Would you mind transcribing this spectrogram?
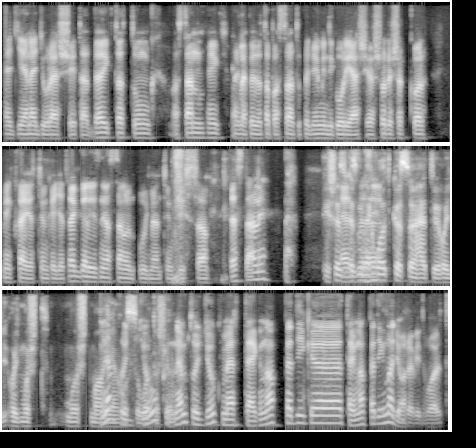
egy ilyen egy órás sétát beiktattunk, aztán még meglepődve tapasztaltuk, hogy még mindig óriási a sor, és akkor még feljöttünk egyet reggelizni, aztán úgy mentünk vissza tesztelni. És ez, ez, ez minek volt köszönhető, hogy, hogy most, most ma nem ilyen tudjuk, volt a sor? Nem tudjuk, mert tegnap pedig, tegnap pedig nagyon rövid volt.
